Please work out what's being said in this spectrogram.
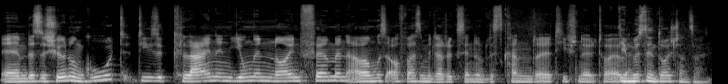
Ähm, das ist schön und gut, diese kleinen, jungen, neuen Firmen, aber man muss aufpassen mit der Rücksendung. Das kann relativ schnell teuer Die werden. Die müssen in Deutschland sein.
